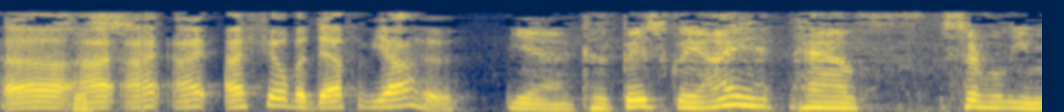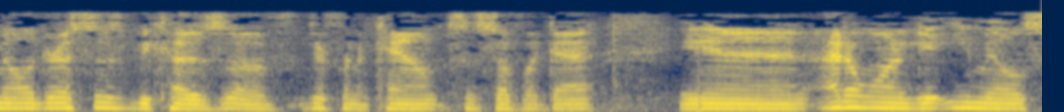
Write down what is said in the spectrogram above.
So I, I I feel the death of Yahoo. Yeah, because basically I have several email addresses because of different accounts and stuff like that, and I don't want to get emails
